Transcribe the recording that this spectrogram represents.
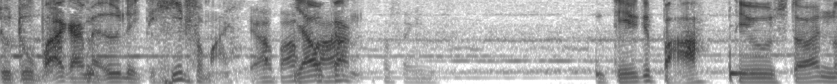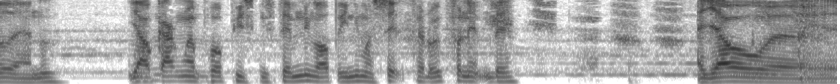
du, du er bare i gang med at ødelægge det helt for mig. Jeg er bare Jeg er gang-. Det er jo ikke bare. Det er jo større end noget andet. Jeg er jo i gang med at prøve at piske en stemning op inde i mig selv. Kan du ikke fornemme det? At jeg er jo... Øh,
